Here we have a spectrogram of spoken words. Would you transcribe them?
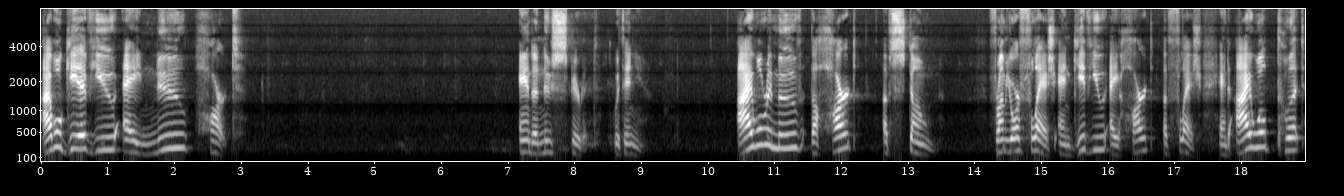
I will give you a new heart and a new spirit within you. I will remove the heart of stone from your flesh and give you a heart of flesh. And I will put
